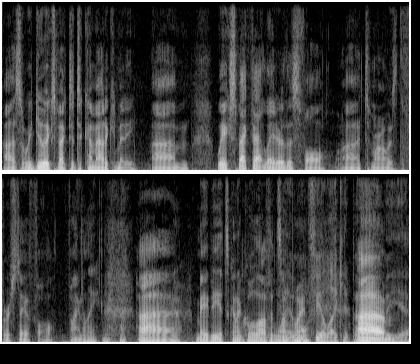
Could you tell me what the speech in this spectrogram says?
Uh, so we do expect it to come out of committee. Um, we expect that later this fall. Uh, tomorrow is the first day of fall. Finally, uh, maybe it's going to cool off at some it point. won't feel like it, but Um, be, yeah.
